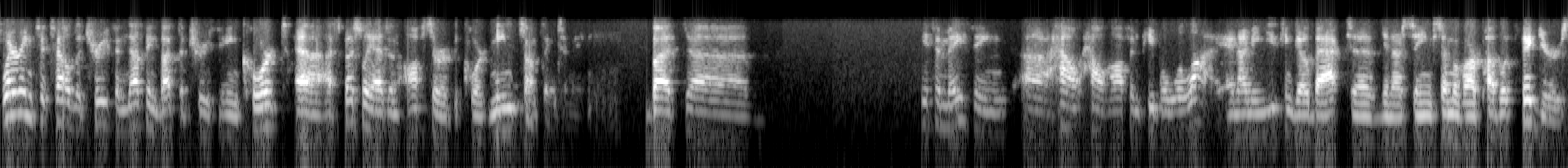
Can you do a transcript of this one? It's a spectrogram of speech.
swearing to tell the truth and nothing but the truth in court, uh, especially as an officer of the court, means something to me. But uh, it's amazing uh, how how often people will lie, and I mean, you can go back to you know seeing some of our public figures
